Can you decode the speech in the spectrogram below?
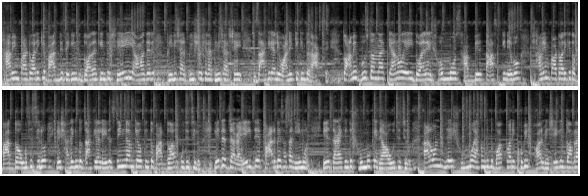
শামীম পাটোয়ারিকে বাদ দিছে কিন্তু দলের কিন্তু সেই আমাদের ফিনিশার বিশ্ব সেরা ফিনিশার সেই জাকির আলী ওয়ানিককে কিন্তু রাখছে। তো আমি বুঝতাম না কেন এই দলে সৌম্য, সাব্বির, তাসকিন এবং শামীম পাটোয়ারিকে তো বাদ দেওয়া উচিত ছিল। এর সাথে কিন্তু জাকির আলী, এই যে সিঙ্গামকেও কিন্তু বাদ দেওয়া উচিত ছিল। এদের জায়গায়, এই যে পারভেজ হাসান ইমন, এর জায়গায় কিন্তু সৌম্যকে নেওয়া উচিত ছিল। কারণ যে সৌম্য এখন কিন্তু বর্তমানে খুবই ফর্মে সে কিন্তু আমরা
